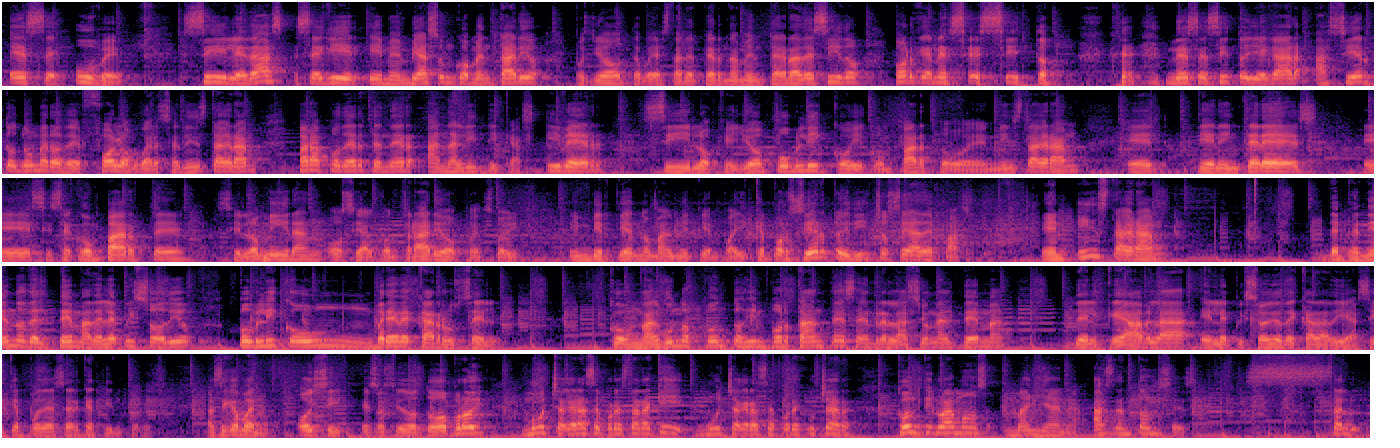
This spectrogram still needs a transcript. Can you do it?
SV. Si le das seguir y me envías un comentario, pues yo te voy a estar eternamente agradecido porque necesito, necesito llegar a cierto número de followers en Instagram para poder tener analíticas y ver si lo que yo publico y comparto en Instagram eh, tiene interés, eh, si se comparte, si lo miran o si al contrario, pues estoy invirtiendo mal mi tiempo ahí. Que por cierto, y dicho sea de paso, en Instagram, dependiendo del tema del episodio, publico un breve carrusel con algunos puntos importantes en relación al tema del que habla el episodio de cada día. Así que puede ser que te interese. Así que bueno, hoy sí, eso ha sido todo por hoy. Muchas gracias por estar aquí, muchas gracias por escuchar. Continuamos mañana. Hasta entonces, salud.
